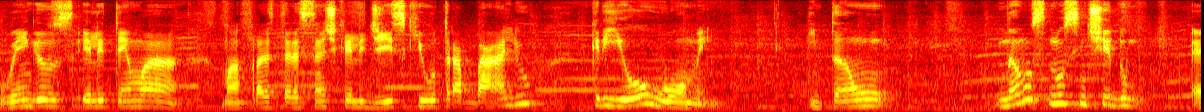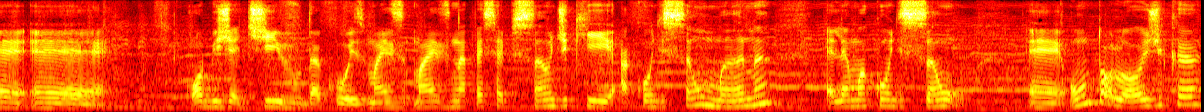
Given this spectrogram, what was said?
O Engels ele tem uma, uma frase interessante que ele diz que o trabalho criou o homem. Então, não no sentido é, é, objetivo da coisa, mas, mas na percepção de que a condição humana ela é uma condição é, ontológica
